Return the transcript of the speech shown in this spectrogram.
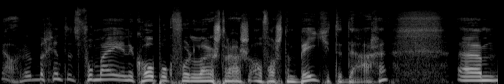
Nou, dat begint het voor mij en ik hoop ook voor de luisteraars alvast een beetje te dagen. Ehm,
